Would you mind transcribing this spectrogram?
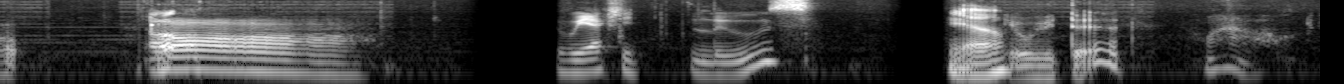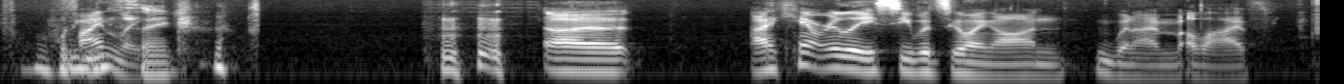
Oh, Oh, did we actually lose? Yeah. yeah, we did. Wow. What Finally. do you think? Uh, I can't really see what's going on when I'm alive.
